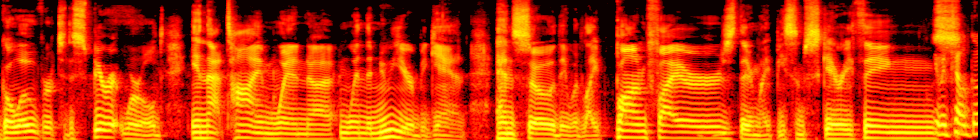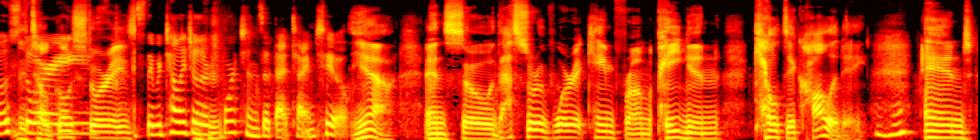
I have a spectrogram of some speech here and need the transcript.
go over to the spirit world in that time when uh, when the new year began. And so they would light bonfires. There might be some scary things. They would tell ghost They stories. tell ghost stories. They would tell each other fortunes at that time too. Yeah. And so that's sort of where it came from pagan Celtic holiday. And and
